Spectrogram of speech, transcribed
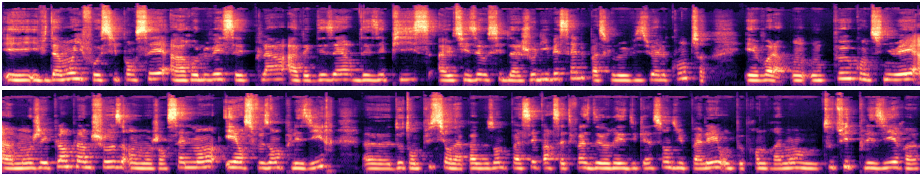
et évidemment, il faut aussi penser à relever ces plats avec des herbes, des épices, à utiliser aussi de la jolie vaisselle parce que le visuel compte. Et voilà, on, peut continuer à manger plein plein de choses en mangeant sainement et en se faisant plaisir. D'autant plus si on n'a pas besoin de passer par cette phase de rééducation du palais, on peut prendre vraiment tout de suite plaisir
